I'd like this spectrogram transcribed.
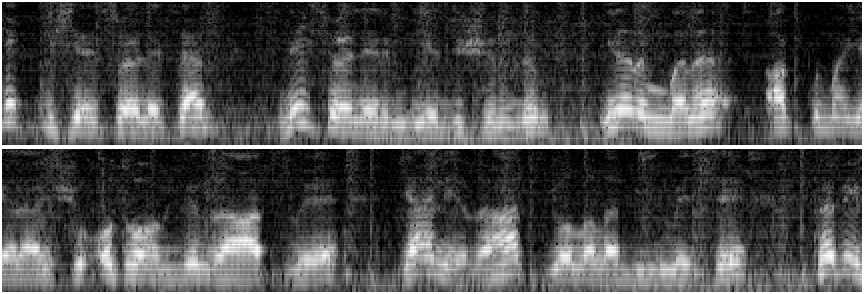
tek bir şey söylesem ne söylerim diye düşündüm. İnanın bana aklıma gelen şu otomobilin rahatlığı yani rahat yol alabilmesi. Tabii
